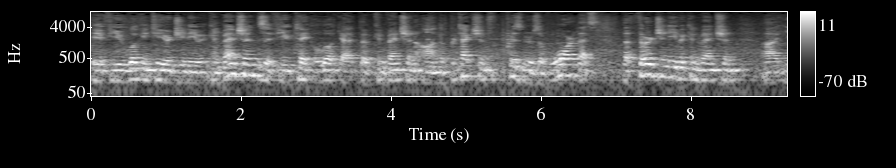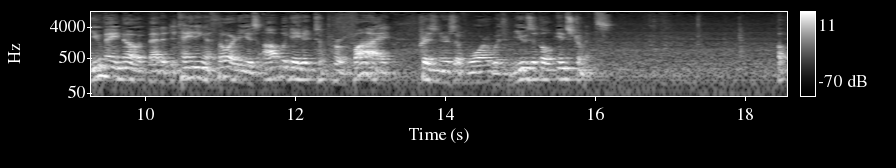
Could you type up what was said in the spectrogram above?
If you look into your Geneva Conventions, if you take a look at the Convention on the Protection of Prisoners of War, that's the third Geneva Convention, uh, you may note that a detaining authority is obligated to provide prisoners of war with musical instruments. A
